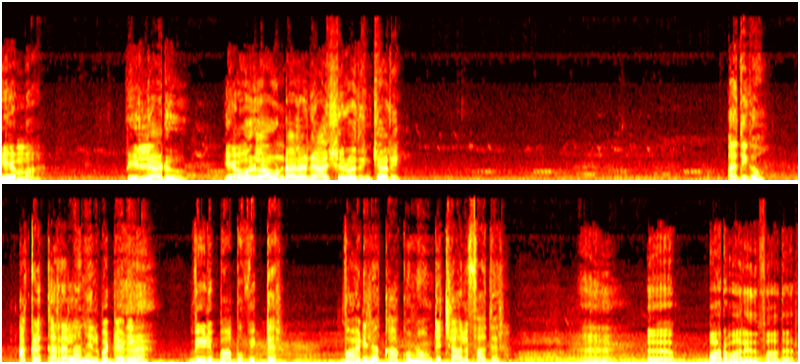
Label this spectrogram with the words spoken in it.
ఏమ్మా పిల్లాడు ఎవరిలా ఉండాలని ఆశీర్వదించాలి? అదిగో అక్కడ కర్రలా నిలబడ్డాడే? వీడి బాబు విక్టర్. వాడిలా కాకుండా ఉంటే చాలు ఫాదర్? ఆ, పర్వాలేదు ఫాదర్.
